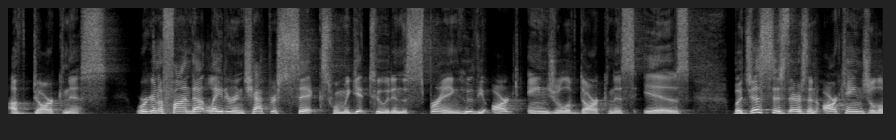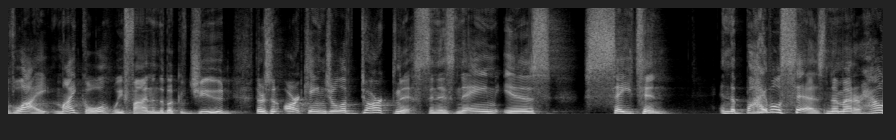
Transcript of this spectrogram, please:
of darkness. We're going to find out later in chapter 6, when we get to it in the spring, who the archangel of darkness is. But just as there's an archangel of light, Michael, we find in the book of Jude, there's an archangel of darkness, and his name is Satan. And the Bible says no matter how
